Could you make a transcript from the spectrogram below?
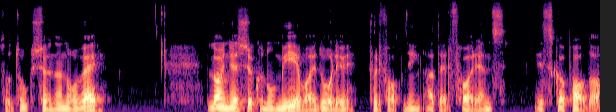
så tok sønnen over. Landets økonomi var i dårlig forfatning etter farens eskapader.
